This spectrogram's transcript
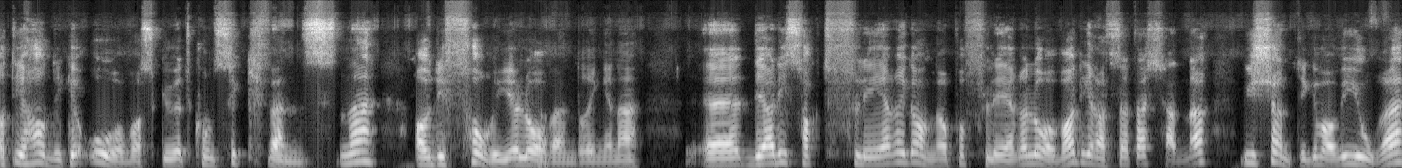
at de hadde ikke overskuet konsekvensene av de forrige lovendringene. Eh, det har de sagt flere ganger på flere lover. De rett og slett erkjenner vi skjønte ikke hva vi gjorde,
